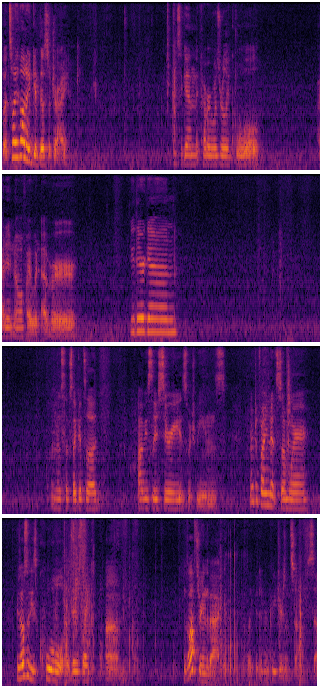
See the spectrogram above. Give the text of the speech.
But so I thought I'd give this a try. Once again, the cover was really cool. I didn't know if I would ever be there again. And this looks like it's a obviously a series, which means I have to find it somewhere. There's also these cool. There's like um, glossary in the back, like the different creatures and stuff. So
